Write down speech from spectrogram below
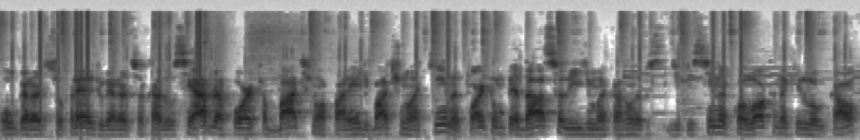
ou garagem do seu prédio, garagem da sua casa, você abre a porta, bate numa parede, bate numa quina, corta um pedaço ali de macarrão de piscina, coloca naquele local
